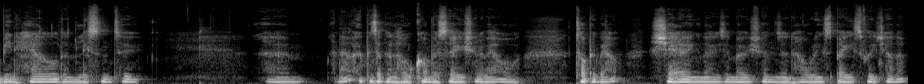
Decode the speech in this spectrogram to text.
been held and listened to. Um, and that opens up the whole conversation about or topic about sharing those emotions and holding space for each other.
